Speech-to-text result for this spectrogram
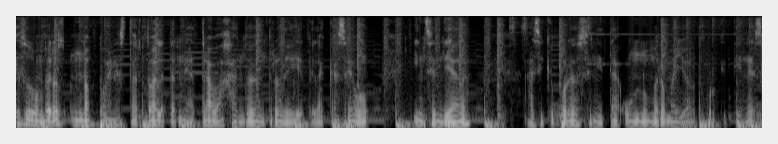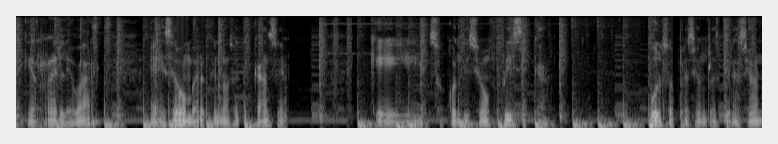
esos bomberos no pueden estar toda la eternidad trabajando dentro de, la casa incendiada. Así que por eso se necesita un número mayor porque tienes que relevar a ese bombero que no se te canse, que su condición física, pulso, presión, respiración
